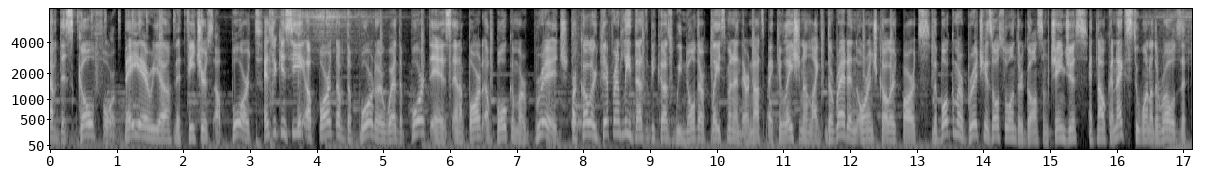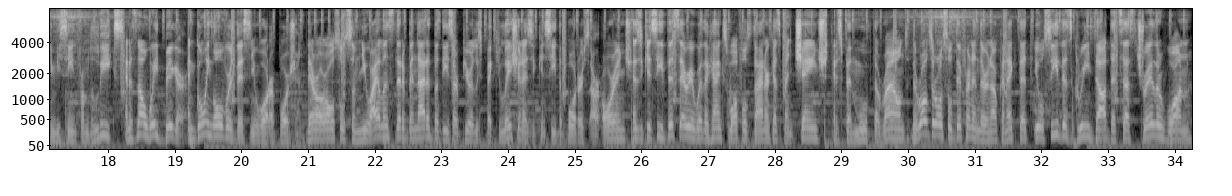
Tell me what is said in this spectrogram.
have this Gulf or Bay Area that features a port. As you can see, a part of the border border where the port is and a part of Bokamer Bridge are colored differently, that's because we know their placement and they're not speculation unlike the red and orange colored parts. The Bokamer Bridge has also undergone some changes. It now connects to one of the roads that can be seen from the leaks and is now way bigger and going over this new water portion. There are also some new islands that have been added, but these are purely speculation. As you can see, the borders are orange. As you can see, this area where the Hank's Waffles Diner has been changed. It's been moved around. The roads are also different and they're now connected. You'll see this green dot that says trailer 1,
